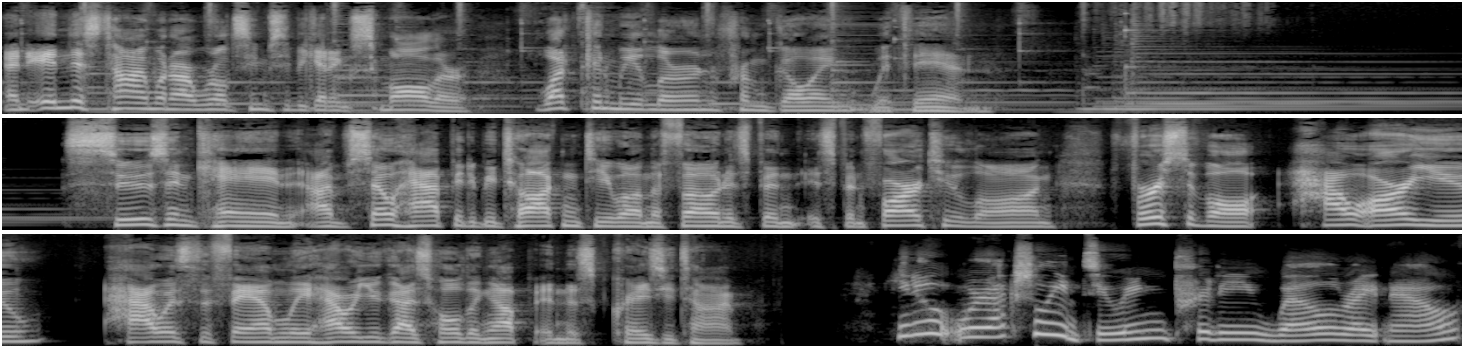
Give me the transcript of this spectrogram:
And in this time when our world seems to be getting smaller, what can we learn from going within? Susan Cain, I'm so happy to be talking to you on the phone. It's been it's been far too long. First of all, how are you? How is the family? How are you guys holding up in this crazy time? You know, we're actually doing pretty well right now.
